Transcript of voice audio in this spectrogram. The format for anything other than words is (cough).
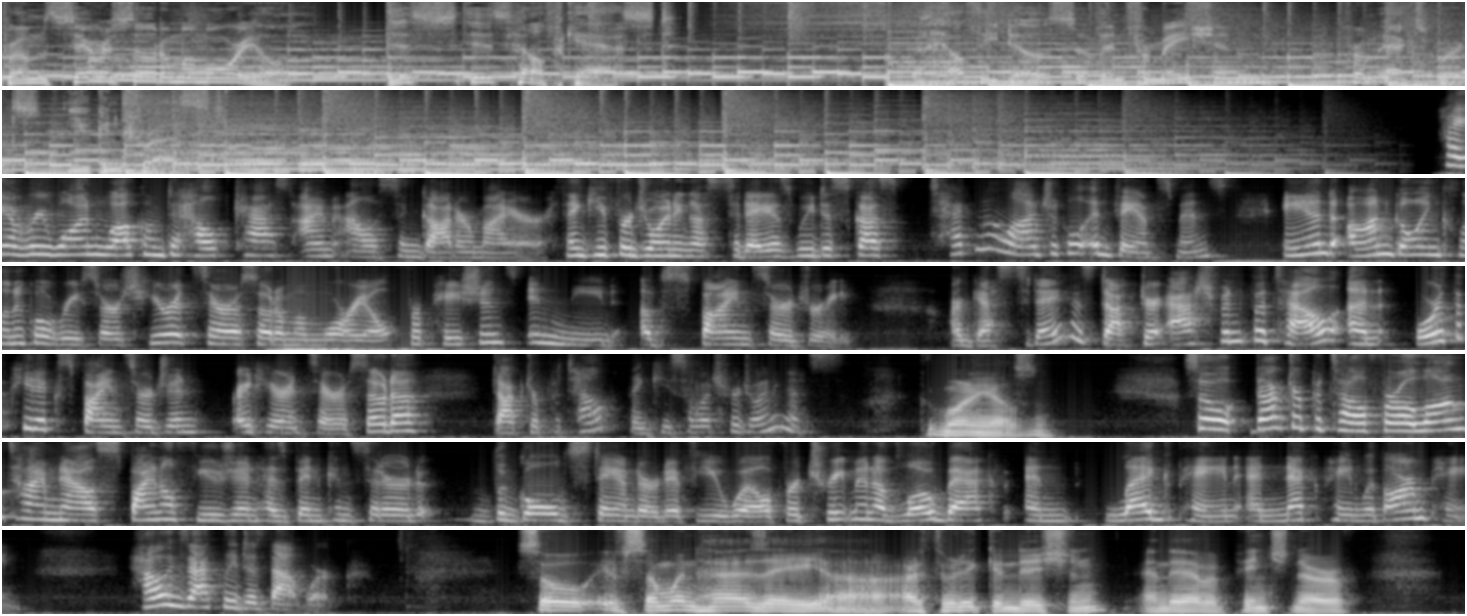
From Sarasota Memorial, this is HealthCast. A healthy dose of information from experts you can trust. Hi, everyone. Welcome to HealthCast. I'm Allison Gottermeyer. Thank you for joining us today as we discuss technological advancements and ongoing clinical research here at Sarasota Memorial for patients in need of spine surgery. Our guest today is Dr. Ashvin Patel, an orthopedic spine surgeon right here in Sarasota. Dr. Patel, thank you so much for joining us. Good morning, Allison. So, Dr. Patel, for a long time now, spinal fusion has been considered the gold standard, if you will, for treatment of low back and leg pain and neck pain with arm pain. How exactly does that work? So, if someone has a uh, arthritic condition and they have a pinched nerve,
